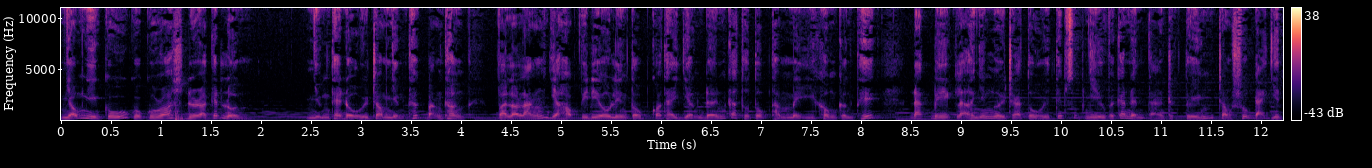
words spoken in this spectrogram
Nhóm nghiên cứu của Kuros đưa ra kết luận những thay đổi trong nhận thức bản thân và lo lắng do học video liên tục có thể dẫn đến các thủ tục thẩm mỹ không cần thiết, đặc biệt là ở những người trẻ tuổi tiếp xúc nhiều với các nền tảng trực tuyến trong suốt đại dịch.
